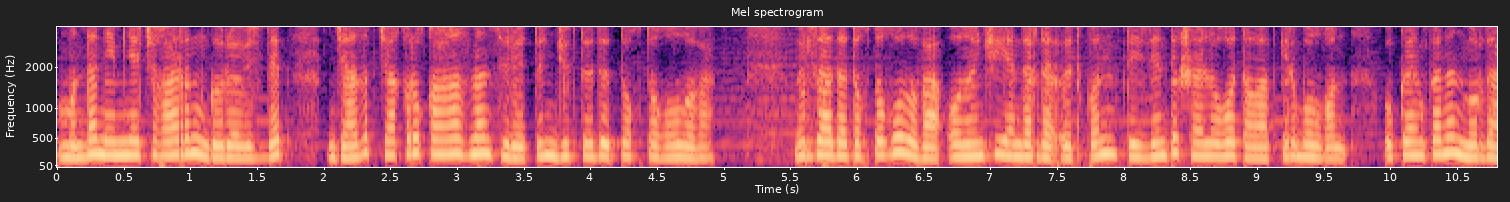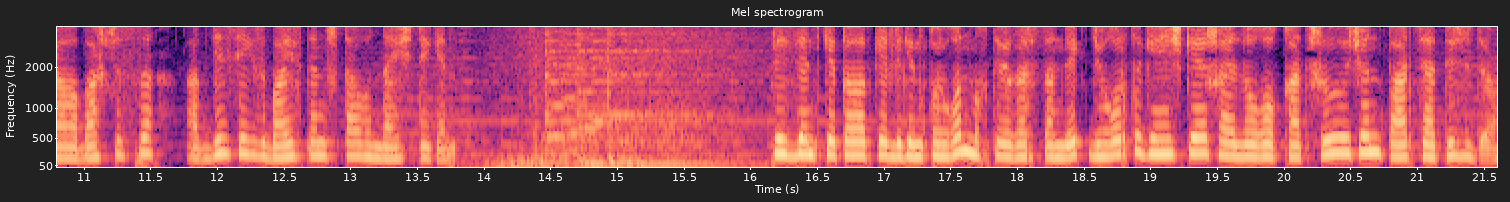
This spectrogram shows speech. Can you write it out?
мындан эмне чыгаарын көрөбүз деп жазып чакыруу кагазынан сүрөтүн жүктөдү токтоголова. Нурзада токтоголова онунчу январда өткөн президенттик шайлоого талапкер болгон укмкнын мурдагы башчысы абдил сегизбаевдин штабында иштеген президентке талапкерлигин койгон мыктыбек арстанбек жогорку кеңешке шайлоого катышуу үчүн партия түздү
